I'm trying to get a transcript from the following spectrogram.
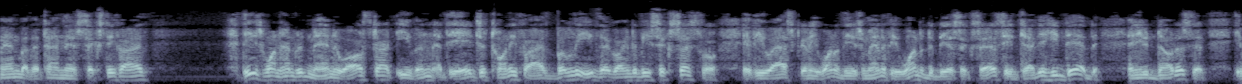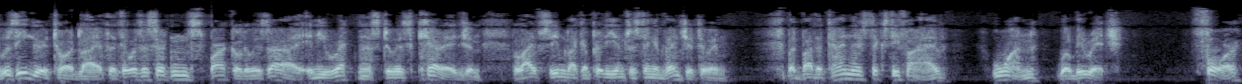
men by the time they're 65? These 100 men who all start even at the age of 25 believe they're going to be successful. If you ask any one of these men if he wanted to be a success, he'd tell you he did. And you'd notice that he was eager toward life, that there was a certain sparkle to his eye, an erectness to his carriage, and life seemed like a pretty interesting adventure to him. But by the time they're 65, one will be rich. Four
